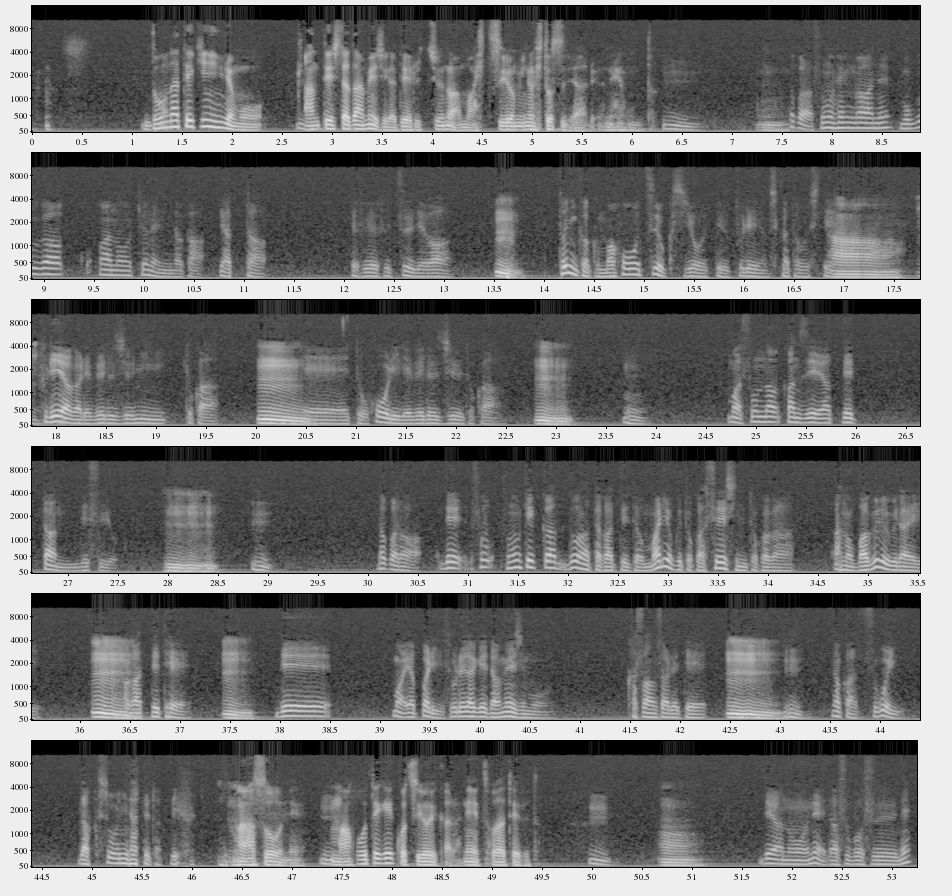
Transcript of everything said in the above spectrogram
どんな敵にでも安定したダメージが出るっていうのは、まあ強みの一つであるよね、ほんと。うん。うんだ。からその辺がね、僕が、あの、去年だかやった FF2 では、うん。とにかく魔法を強くしようっていうプレイの仕方をして、ああ。フレアがレベル12とか、うん。えっ、と、ホーリーレベル10とか、うん。うん。まあそんな感じでやってたんですよ。うん。うん。うん。だから、で、そその結果どうなったかっていうと、魔力とか精神とかが、あの、バグるぐらいうん。上がってて、うん。で、まあやっぱりそれだけダメージも加算されて、う。うんん。なんかすごい楽勝になってたっていう。まあそうね。うん魔法って結構強いからね、育てると。うん。うん。で、あのね、ラスボスね、うん。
